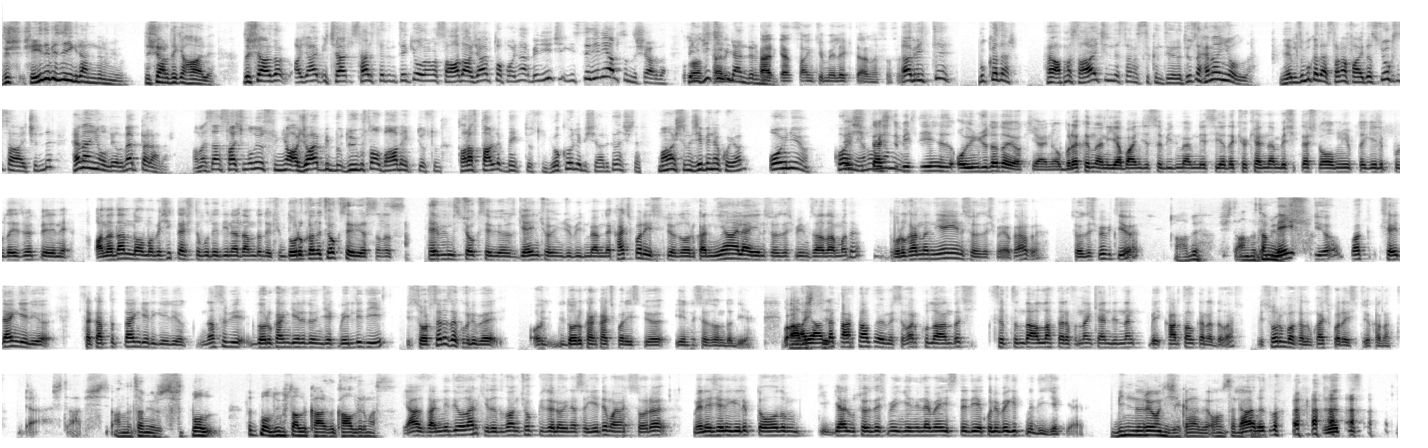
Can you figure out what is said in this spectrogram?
dış şeyi de bizi ilgilendirmiyor. Dışarıdaki hali. Dışarıda acayip içer, serserinin teki olur ama sahada acayip top oynar. Beni hiç istediğini yapsın dışarıda. Beni hiç Ser, ilgilendirmiyor. Erken sanki melekti anasını Ha bitti. Bu kadar. Ha, ama saha içinde sana sıkıntı yaratıyorsa hemen yolla. Mevzu bu kadar. Sana faydası yoksa saha içinde hemen yollayalım hep beraber. Ama sen saçmalıyorsun ya acayip bir duygusal bağ bekliyorsun. Taraftarlık bekliyorsun. Yok öyle bir şey arkadaşlar. Maaşını cebine koyan oynuyor. Koymayan Beşiktaş'ta bildiğiniz oyuncuda da yok yani. O bırakın hani yabancısı bilmem nesi ya da kökenden Beşiktaş'ta olmayıp da gelip burada hizmet vereni anadan doğma Beşiktaş'ta bu dediğin adamda da yok. Şimdi Dorukan'ı çok seviyorsunuz. Hepimiz çok seviyoruz. Genç oyuncu bilmem ne. Kaç para istiyor Dorukan? Niye hala yeni sözleşme imzalanmadı? Dorukan'da niye yeni sözleşme yok abi? Sözleşme bitiyor. Abi işte anlatamıyoruz. Ne istiyor? Bak şeyden geliyor. Sakatlıktan geri geliyor. Nasıl bir Dorukan geri dönecek belli değil. Bir sorsanıza kulübe o Dorukan kaç para istiyor yeni sezonda diye. Bu Abi ayağında işte... kartal dövmesi var. Kulağında sırtında Allah tarafından kendinden bir kartal kanadı var. Bir sorun bakalım kaç para istiyor kanat. Ya işte abi işte anlatamıyoruz. Futbol futbol duygusallık kaldırmaz. Ya zannediyorlar ki Rıdvan çok güzel oynasa 7 maç sonra menajeri gelip de oğlum gel bu sözleşmeyi yenileme iste diye kulübe gitme diyecek yani. Bin lira oynayacak abi 10 sene Ya Rıdvan, Rıdvan,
